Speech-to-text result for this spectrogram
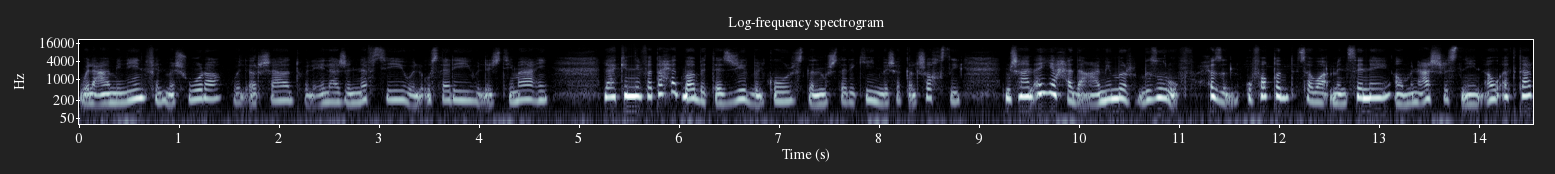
والعاملين في المشورة والإرشاد والعلاج النفسي والأسري والاجتماعي. لكني فتحت باب التسجيل بالكورس للمشتركين بشكل شخصي مشان أي حدا عم يمر بظروف حزن وفقد سواء من سنة أو من عشر سنين أو أكثر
